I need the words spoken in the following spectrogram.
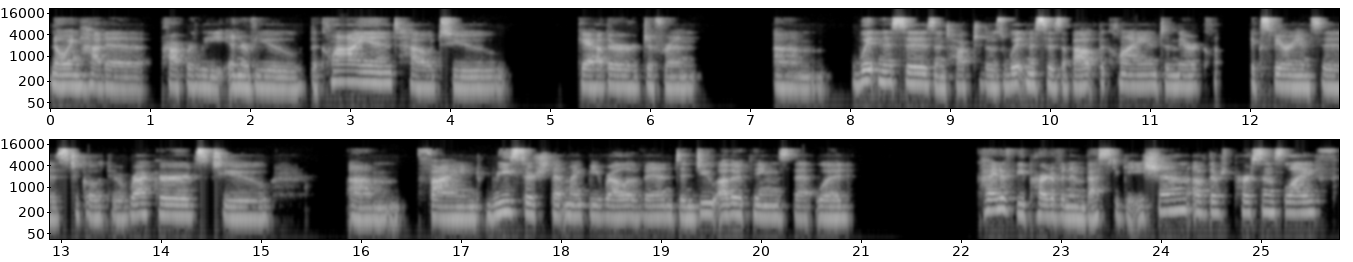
knowing how to properly interview the client, how to gather different um, witnesses and talk to those witnesses about the client and their cl- experiences, to go through records, to um, find research that might be relevant, and do other things that would kind of be part of an investigation of their person's life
